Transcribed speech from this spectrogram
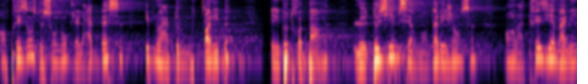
en présence de son oncle El-Abbas ibn Abdul Muttalib, et d'autre part le deuxième serment d'allégeance en la treizième année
